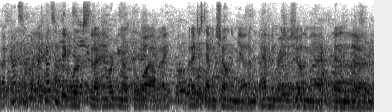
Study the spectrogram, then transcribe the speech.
I've got some I've got some big works that I've been working on for a while, but I but I just haven't shown them yet. I'm, I haven't been ready to show them yet, and.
